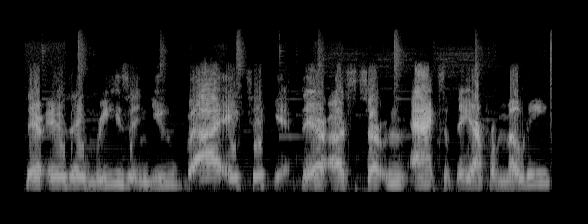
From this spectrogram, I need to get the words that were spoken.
There is a reason you buy a ticket. There are certain acts that they are promoting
